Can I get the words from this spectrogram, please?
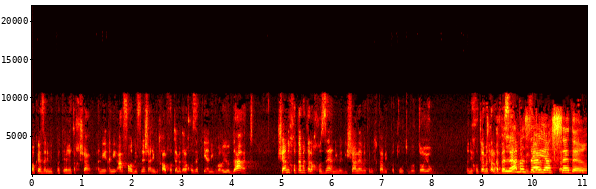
אוקיי, אז אני מתפטרת עכשיו. אני, אני עפה עוד לפני שאני בכלל חותמת על החוזה, כי אני כבר יודעת כשאני חותמת על החוזה, אני מגישה להם את המכתב התפטרות באותו יום. אני חותמת על החוזה ומביאה להם את המכתב התפטרות. אבל למה זה היה סדר?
